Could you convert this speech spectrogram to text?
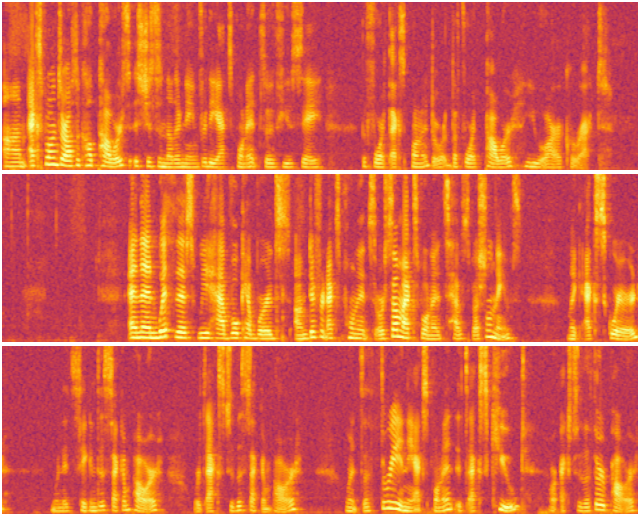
Um, exponents are also called powers. It's just another name for the exponent. So if you say the fourth exponent or the fourth power, you are correct. And then with this, we have vocab words. Um, different exponents or some exponents have special names, like x squared when it's taken to the second power, or it's x to the second power. When it's a 3 in the exponent, it's x cubed, or x to the third power.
